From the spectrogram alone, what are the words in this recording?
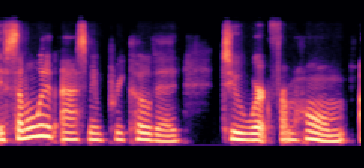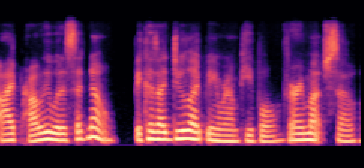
if someone would have asked me pre-COVID to work from home, I probably would have said no because I do like being around people very much so.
